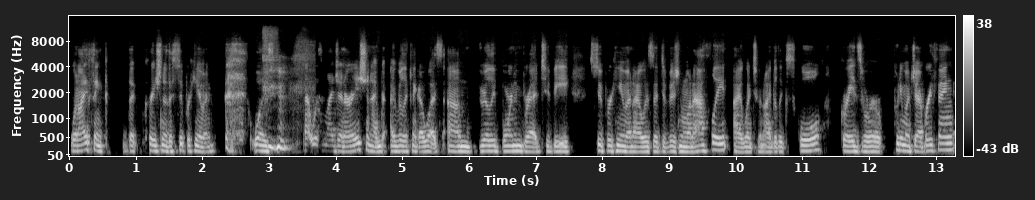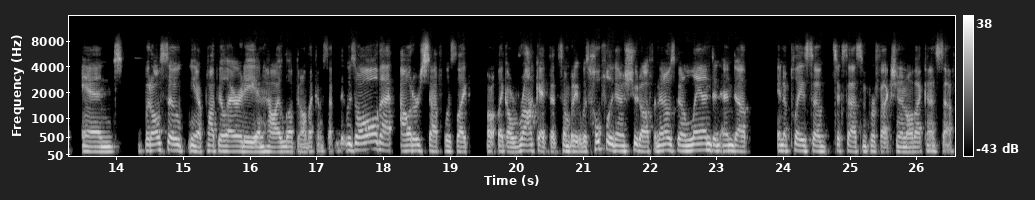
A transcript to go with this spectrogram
what i think the creation of the superhuman was that was my generation I, I really think i was um, really born and bred to be superhuman i was a division one athlete i went to an ivy league school grades were pretty much everything and but also you know popularity and how I look and all that kind of stuff. It was all that outer stuff was like uh, like a rocket that somebody was hopefully going to shoot off, and then I was going to land and end up in a place of success and perfection and all that kind of stuff.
